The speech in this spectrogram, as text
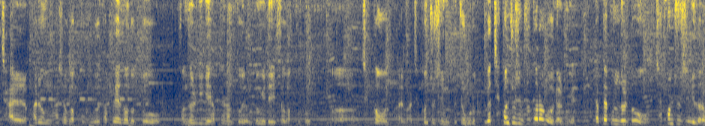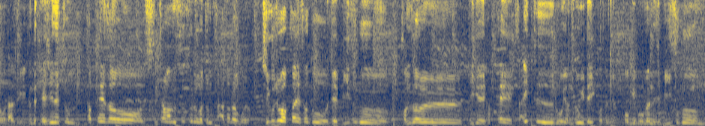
잘 활용하셔갖고 그 협회에서도 또 건설기계 협회랑 또 연동이 돼 있어갖고 또 어, 채권 아니 뭐 채권 출심 그쪽으로 그 채권 출심 쓰더라고요 결국에. 협회 분들도 채권 출심이더라고 나중에. 근데 대신에 좀 협회에서 신청하는 수수료가 좀 싸더라고요. 지구조합과에서도 이제 미수금 건설 기계 협회 사이트로 연동이 돼 있거든요. 거기 보면 이제 미수금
